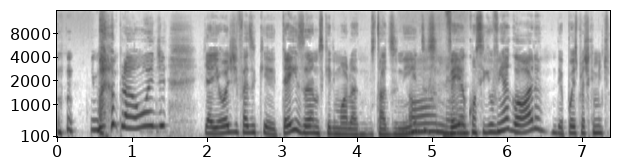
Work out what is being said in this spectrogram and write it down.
embora pra onde? E aí hoje faz o quê? Três anos que ele mora nos Estados Unidos. Olha. Veio, conseguiu vir agora, depois praticamente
